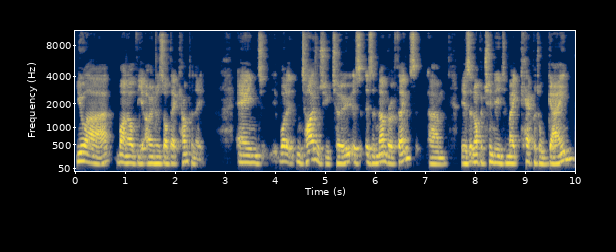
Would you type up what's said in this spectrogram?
you are one of the owners of that company. And what it entitles you to is, is a number of things. Um, there's an opportunity to make capital gain,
